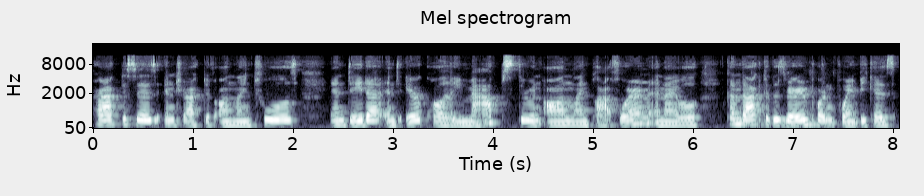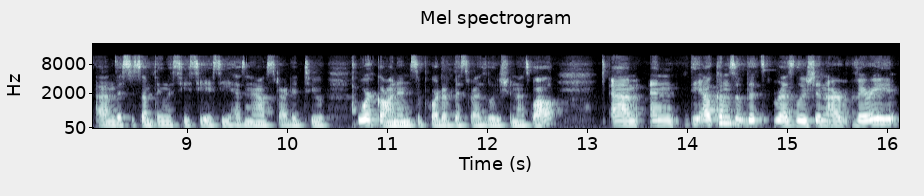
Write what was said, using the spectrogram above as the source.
practices, interactive online tools, and data and air quality maps through an online platform. And I will come back to this very important point because um, this is something the CCAC has now started to work on in support of this resolution as well. Um, and the outcomes of this resolution are very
